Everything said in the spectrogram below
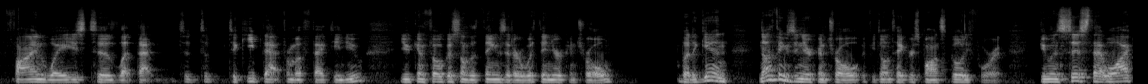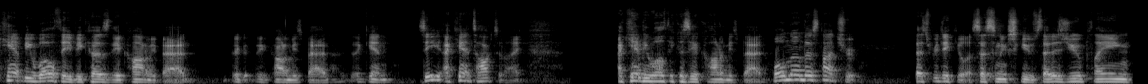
find ways to let that to, to, to keep that from affecting you. You can focus on the things that are within your control. But again, nothing's in your control if you don't take responsibility for it. If you insist that, well, I can't be wealthy because the economy bad, the economy's bad. Again, see, I can't talk tonight. I can't be wealthy because the economy's bad. Well, no, that's not true. That's ridiculous. That's an excuse. That is you playing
